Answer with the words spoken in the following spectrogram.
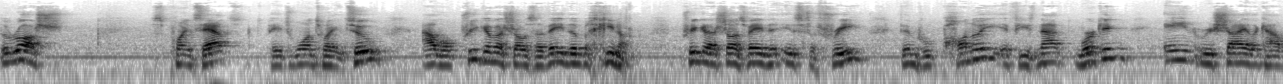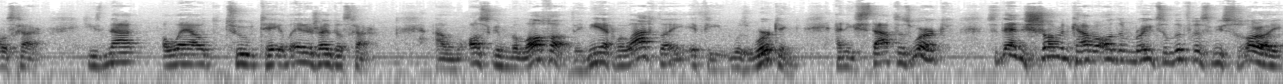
The Rosh points out, page 122, Avo Prikav Aveda is for free. Vim Ponoi, if he's not working, Ein Rishai Lakabel Schar. He's not allowed to take Ein Rishai Schar. If he was working and he stopped his work, so then Shaman Kava Adam Reitz Lifres Mischarai,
